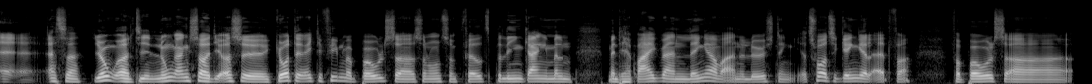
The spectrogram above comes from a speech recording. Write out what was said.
Øh, altså, jo, og de, nogle gange så har de også øh, gjort det rigtig fint med Bowles og sådan nogen som Feltz på lige en gang imellem, men det har bare ikke været en længerevarende løsning. Jeg tror til gengæld, at for, for Bowles og,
